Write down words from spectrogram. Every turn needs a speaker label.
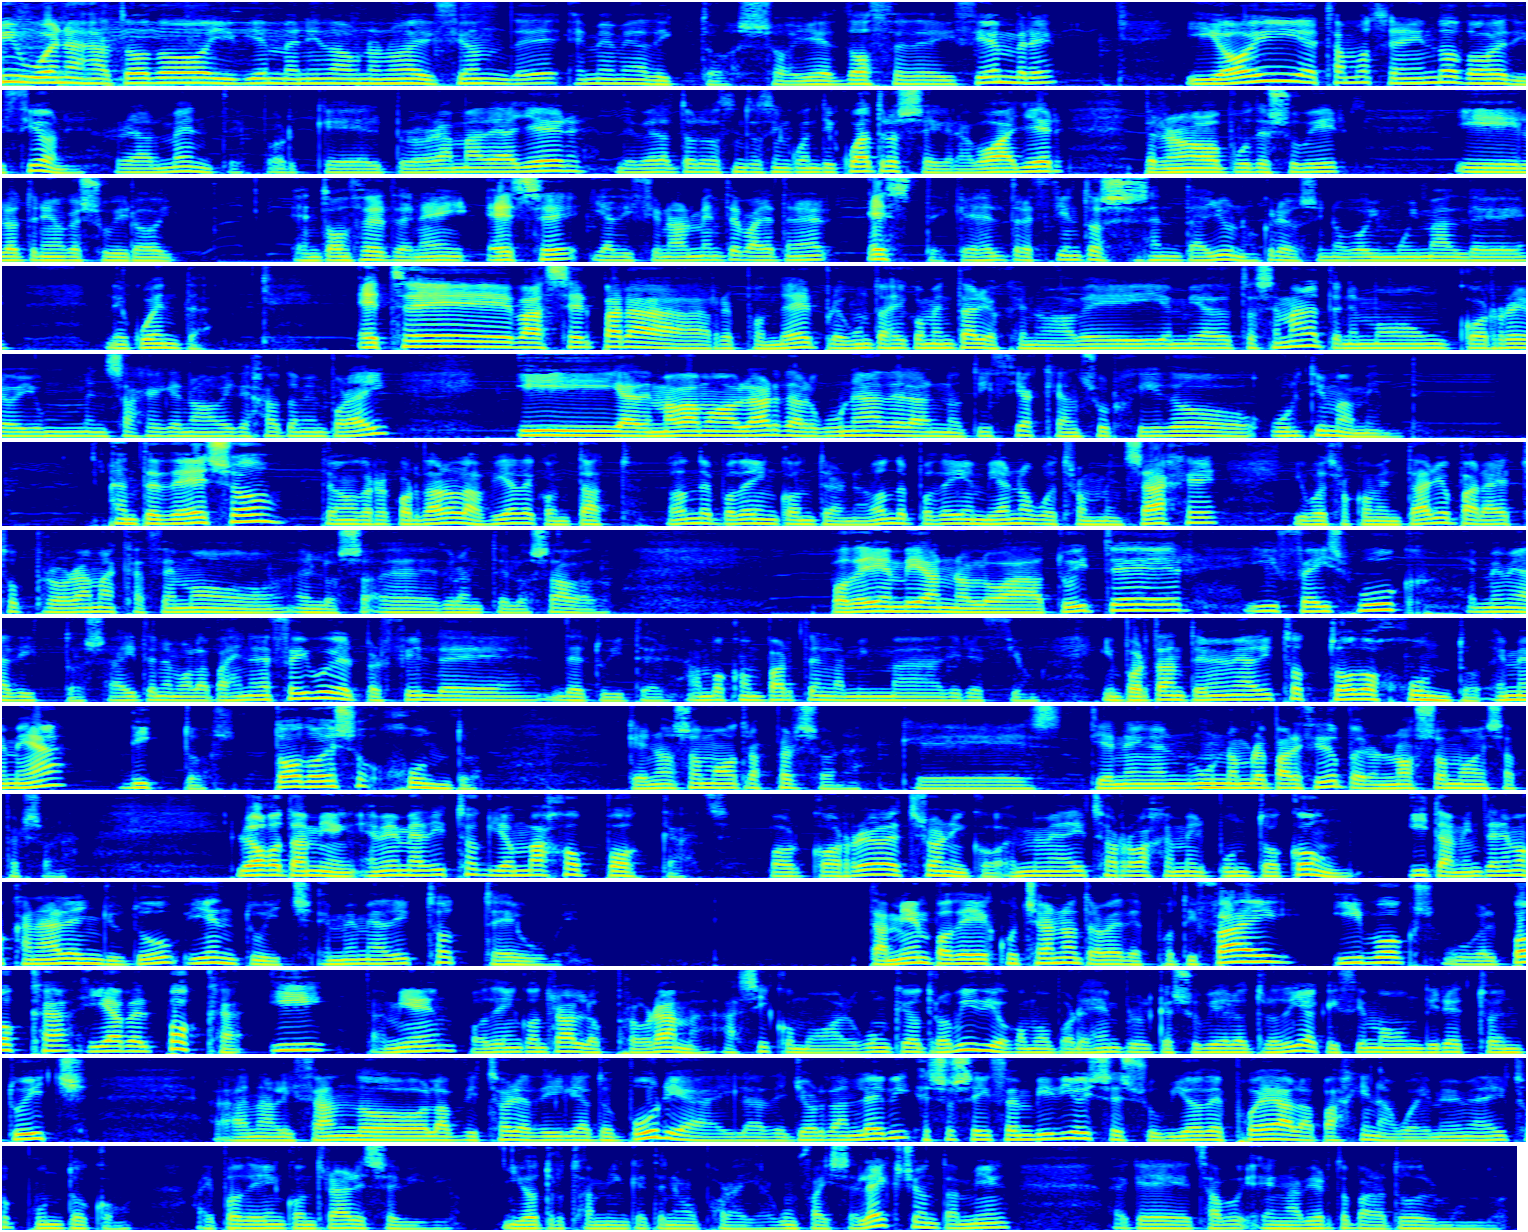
Speaker 1: Muy buenas a todos y bienvenidos a una nueva edición de MM Adictos. Hoy es 12 de diciembre y hoy estamos teniendo dos ediciones realmente, porque el programa de ayer de Velator 254 se grabó ayer, pero no lo pude subir y lo he tenido que subir hoy. Entonces tenéis ese y adicionalmente vaya a tener este, que es el 361, creo, si no voy muy mal de, de cuenta. Este va a ser para responder preguntas y comentarios que nos habéis enviado esta semana. Tenemos un correo y un mensaje que nos habéis dejado también por ahí. Y además vamos a hablar de algunas de las noticias que han surgido últimamente. Antes de eso, tengo que recordaros las vías de contacto, donde podéis encontrarnos, donde podéis enviarnos vuestros mensajes y vuestros comentarios para estos programas que hacemos eh, durante los sábados. Podéis enviárnoslo a Twitter y Facebook MM Adictos. Ahí tenemos la página de Facebook y el perfil de, de Twitter. Ambos comparten la misma dirección. Importante, MM Adictos todos juntos. MMA Dictos. Todo eso juntos. Que no somos otras personas. Que tienen un nombre parecido pero no somos esas personas. Luego también mmadictos-podcast por correo electrónico mmadictos.gmail.com y también tenemos canal en YouTube y en Twitch mmadictos TV. También podéis escucharnos a través de Spotify, Evox, Google Podcast y Apple Podcast. Y también podéis encontrar los programas, así como algún que otro vídeo, como por ejemplo el que subí el otro día, que hicimos un directo en Twitch analizando las victorias de Ilia Topuria y las de Jordan Levy. Eso se hizo en vídeo y se subió después a la página web mmadictos.com. Ahí podéis encontrar ese vídeo. Y otros también que tenemos por ahí. Algún Fight Selection también, eh, que está en abierto para todo el mundo.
